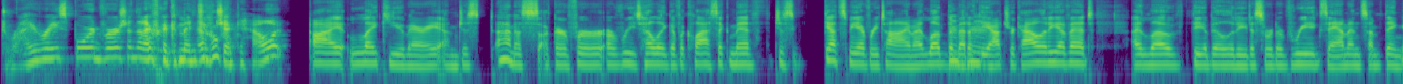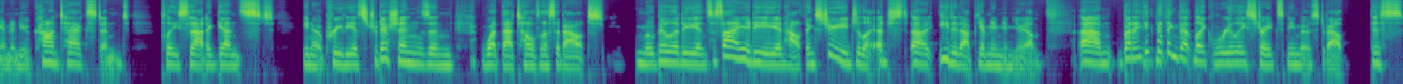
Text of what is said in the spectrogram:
dry erase board version that I recommend you Oh. check out. I, like you, Mary, I'm just, I'm a sucker for a retelling of a classic myth. Just gets me every time. I love the Mhm. meta theatricality of it. I love the ability to sort of re examine something in a new context and place that against, you know, previous traditions and what that tells us about mobility and society and how things change. Like, I just uh, eat it up. Yum, yum, yum, yum, yum. Um, but I think the thing that like really strikes me most about this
